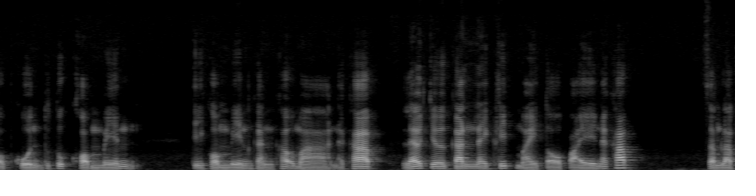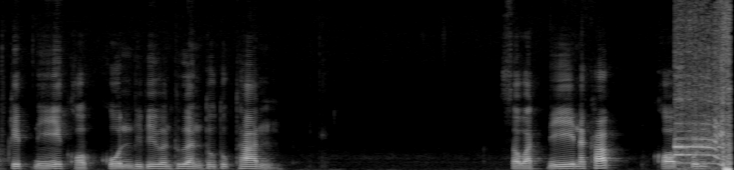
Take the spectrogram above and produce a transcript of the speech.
ขอบคุณทุกๆคอมเมนต์ที่คอมเมนต์กันเข้ามานะครับ แล้วเจอกันในคลิปใหม่ต่อไปนะครับสำหรับคลิปนี้ขอบคุณพี่ๆเพื่อนๆทุกๆท่าน สวัสดีนะครับ ขอบคุณ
